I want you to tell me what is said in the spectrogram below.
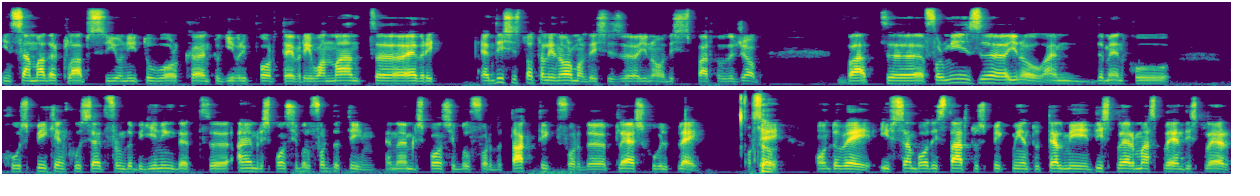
In some other clubs you need to work and to give report every one month every and this is totally normal. This is uh, you know this is part of the job. But uh, for me is uh, you know i'm the man who who speak and who said from the beginning that uh, I am responsible for the team and I'm responsible for the tactic for the players who will play. Okay. On the way, if somebody start to speak me and to tell me this player must play and this player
